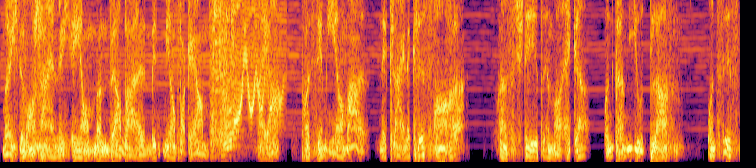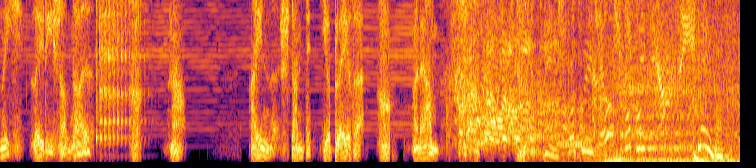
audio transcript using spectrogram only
möchte wahrscheinlich eher nonverbal mit mir verkehren. Naja, trotzdem hier mal eine kleine Quizfrage. Was steht in der Ecke und kann gut blasen? Und es ist nicht Lady Chantal. Na, ein Stand hier Bläse. Meine Herren, Die Sputnik. Sputnik Mailbox.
